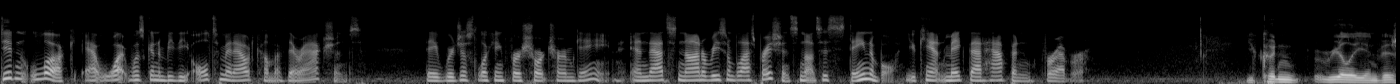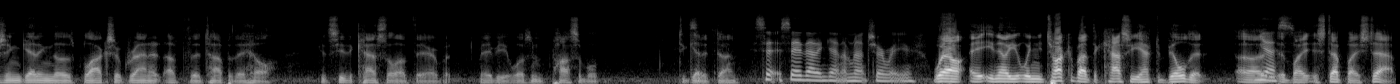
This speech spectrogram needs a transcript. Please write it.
didn't look at what was going to be the ultimate outcome of their actions. They were just looking for a short term gain. And that's not a reasonable aspiration. It's not sustainable. You can't make that happen forever you couldn't really envision getting those blocks of granite up to the top of the hill. You could see the castle up there, but maybe it wasn't possible to get it done. Say, say that again. I'm not sure what you. Well, uh, you know, you, when you talk about the castle, you have to build it uh, yes. by step by step.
